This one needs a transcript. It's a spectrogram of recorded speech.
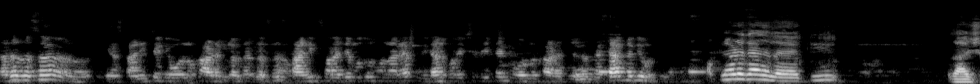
दादा जसं या स्थानिकच्या निवडणुका अडकल्या होत्या तसं स्थानिक स्वराज्यामधून होणाऱ्या विधान परिषदेच्या निवडणुका अडकल्या होत्या. त्या कधी होतील आपल्याकडे काय झालंय की राज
